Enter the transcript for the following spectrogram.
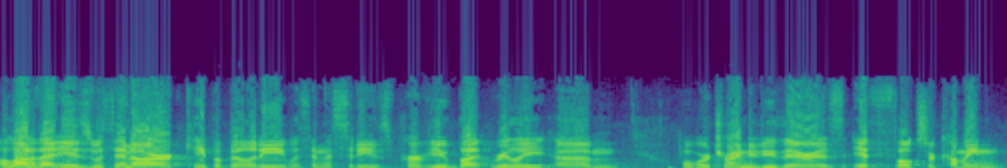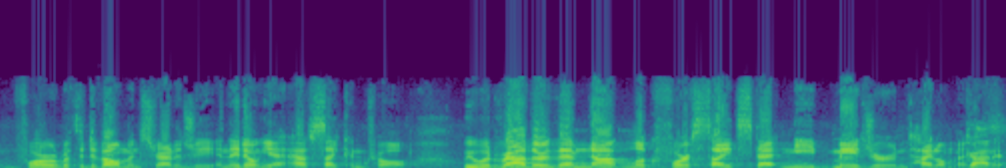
a lot of that is within our capability, within the city's purview, but really, um, what we're trying to do there is if folks are coming forward with a development strategy and they don't yet have site control, we would rather them not look for sites that need major entitlements. Got it.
